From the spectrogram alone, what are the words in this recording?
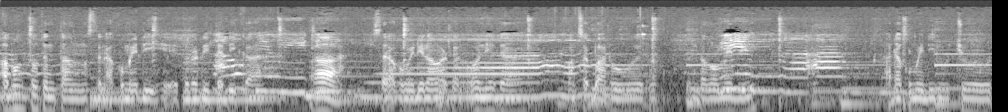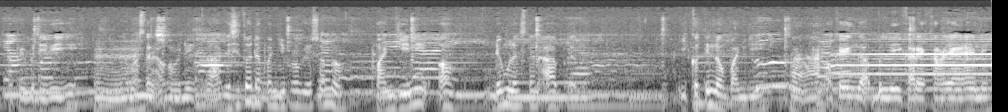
Abang tahu tentang stand up comedy itu Raditya Dika. Oh. stand up comedy namanya oh ini ada konsep baru gitu tentang komedi. Ada komedi lucu tapi berdiri. Hmm. stand up comedy nah di situ ada Panji Pragiwaksono Panji ini oh dia mulai stand up gitu. Ikutin dong Panji. Ah, ah. oke nggak beli karya-karyanya nih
